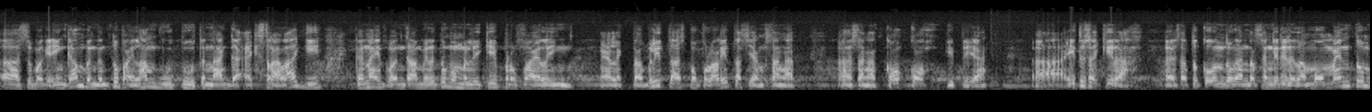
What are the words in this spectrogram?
uh, sebagai incumbent tentu Pak Ilham butuh tenaga ekstra lagi karena Ridwan Kamil itu memiliki profiling elektabilitas, popularitas yang sangat uh, sangat kokoh gitu ya. Uh, itu saya kira uh, satu keuntungan tersendiri dalam momentum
